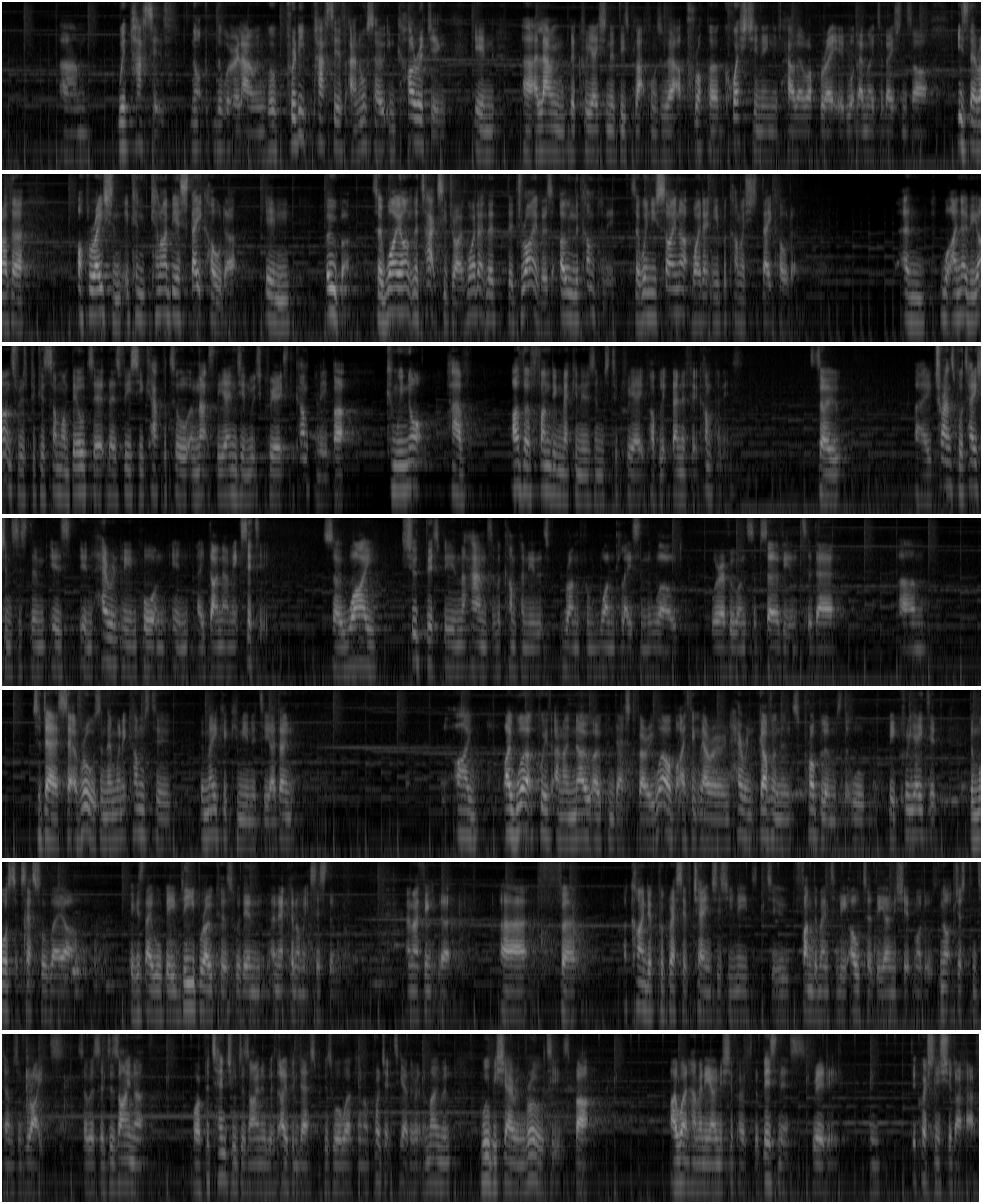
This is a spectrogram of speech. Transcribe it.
um, we're passive not that we're allowing we're pretty passive and also encouraging in uh, allowing the creation of these platforms without a proper questioning of how they're operated what their motivations are. Is there other operation can can I be a stakeholder in Uber? So why aren't the taxi drivers, why don't the, the drivers own the company? So when you sign up, why don't you become a stakeholder? And what I know the answer is because someone builds it, there's VC capital, and that's the engine which creates the company. But can we not have other funding mechanisms to create public benefit companies? So a transportation system is inherently important in a dynamic city. So why should this be in the hands of a company that's run from one place in the world where everyone's subservient to their um, to their set of rules? And then when it comes to the maker community I don't I I work with and I know OpenDesk very well but I think there are inherent governance problems that will be created the more successful they are because they will be the brokers within an economic system and I think that uh, for a kind of progressive change is you need to fundamentally alter the ownership models, not just in terms of rights. So as a designer or a potential designer with OpenDesk, because we're working on a project together at the moment, we'll be sharing royalties, but I won't have any ownership over the business, really. And the question is, should I have?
